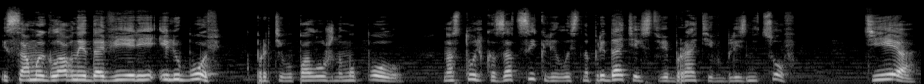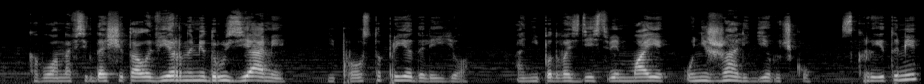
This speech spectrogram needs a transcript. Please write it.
и, самое главное, доверие и любовь к противоположному полу, настолько зациклилась на предательстве братьев-близнецов. Те, кого она всегда считала верными друзьями, не просто предали ее, они под воздействием Майи унижали девочку скрытыми,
